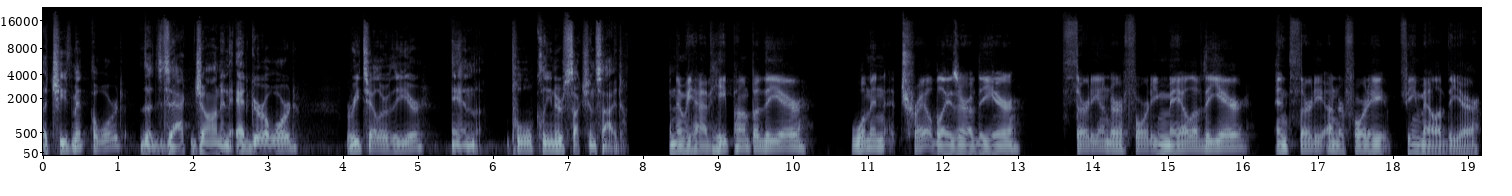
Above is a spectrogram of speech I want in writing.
Achievement Award, the Zach, John, and Edgar Award, Retailer of the Year, and Pool Cleaner Suction Side. And then we have Heat Pump of the Year, Woman Trailblazer of the Year, 30 under 40 Male of the Year, and 30 under 40 Female of the Year.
